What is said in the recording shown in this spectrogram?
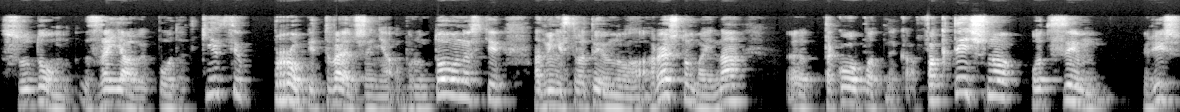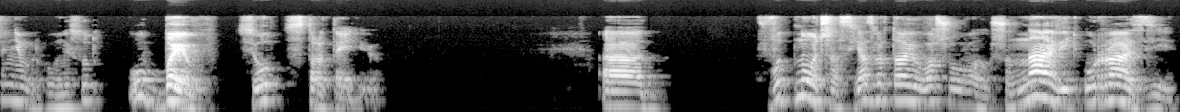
судом заяви податківців про підтвердження обґрунтованості адміністративного арешту майна такого платника. Фактично, оцим рішенням Верховний суд убив цю стратегію. Е, Водночас я звертаю вашу увагу, що навіть у разі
